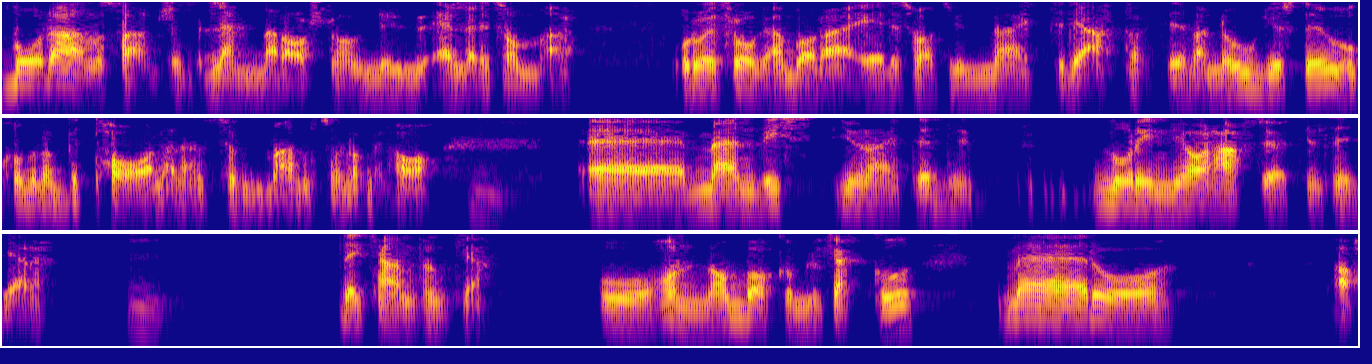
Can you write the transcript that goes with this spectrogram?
både han och Sanchez lämnar Arsenal nu eller i sommar. Och då är frågan bara, är det så att United är attraktiva nog just nu och kommer de betala den summan som de vill ha? Eh, men visst, United, Mourinho har haft Özil tidigare. Mm. Det kan funka. Och honom bakom Lukaku med då, ja,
